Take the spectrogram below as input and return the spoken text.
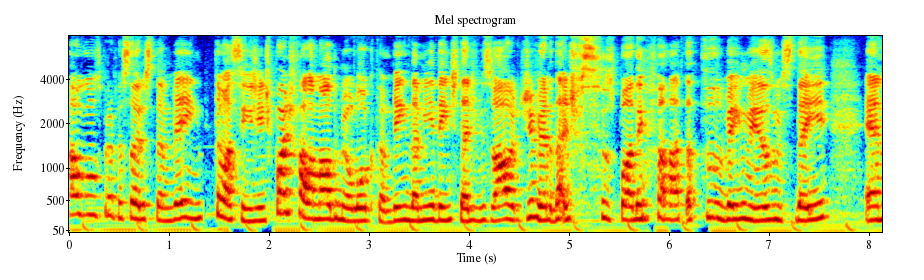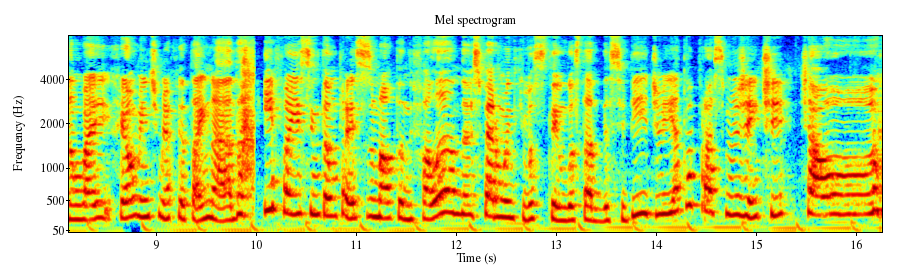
alguns professores também. Então, assim, gente, pode falar mal do meu logo também, da minha identidade visual, de verdade vocês podem falar, tá tudo bem mesmo, isso daí é, não vai realmente me afetar em nada. E foi isso então pra esses Maltando e Falando, eu espero muito que vocês tenham gostado desse vídeo e até a próxima, gente. Tchau!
